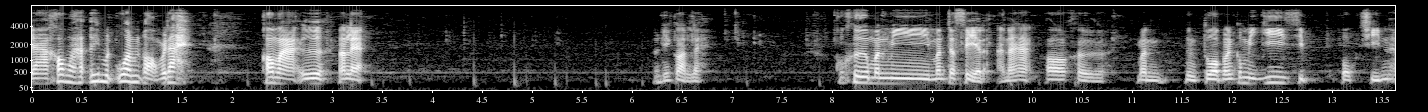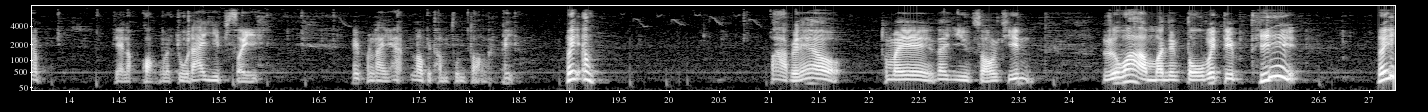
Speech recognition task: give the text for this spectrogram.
อย่าเข้ามาเอ้ยมันอ้วนมันออกไม่ได้ เข้ามาเออนั่นแหละตัวนี้ก่อนเลย ก็คือมันมีมันจะเศษอะนะฮะก็คือมันหนึ่งตัวมันก็มียี่สิบหกชิ้นครับ แต่ละกล่องเราจูได้ยี่สิบสี่ไม่เป็นไรฮะ เราไปทำทุนต่อกันเฮ้ยเฮ้ยเอ้าบ้าไปแล้วทำไมได้ยี่สิบสองชิ้น หรือว่ามันยังโตไม่เต็มที่ เฮ้ย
